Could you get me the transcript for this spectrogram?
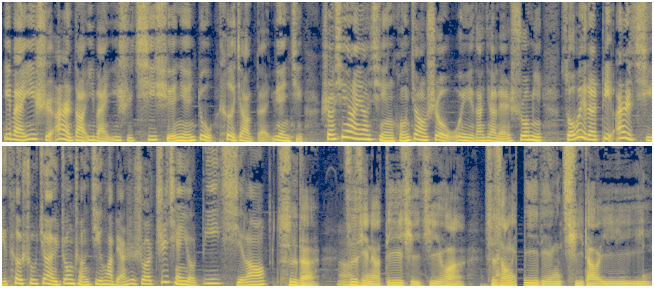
一百一十二到一百一十七学年度特教的愿景。首先啊，要请洪教授为大家来说明所谓的第二期特殊教育忠诚计划，表示说之前有第一期喽。是的，之前的第一期计划。是从一零七到一一一，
